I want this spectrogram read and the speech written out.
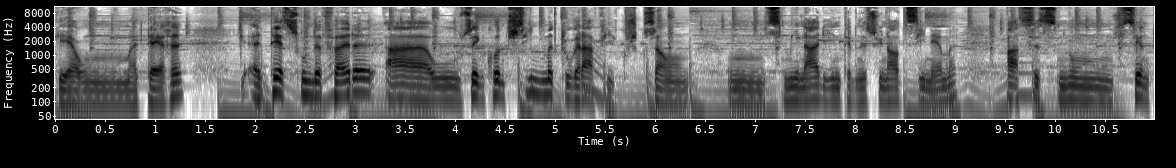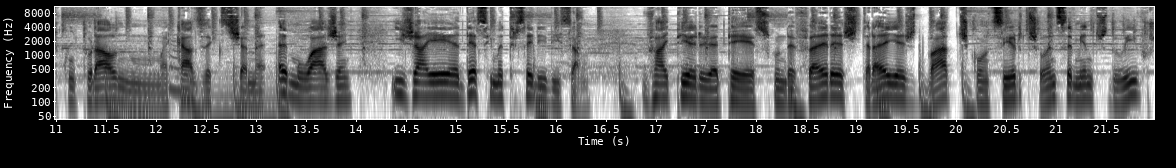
que é uma terra. Até segunda-feira há os encontros cinematográficos, que são um seminário internacional de cinema. Passa-se num centro cultural, numa casa que se chama A Moagem, e já é a 13ª edição. Vai ter até segunda-feira estreias, debates, concertos, lançamentos de livros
